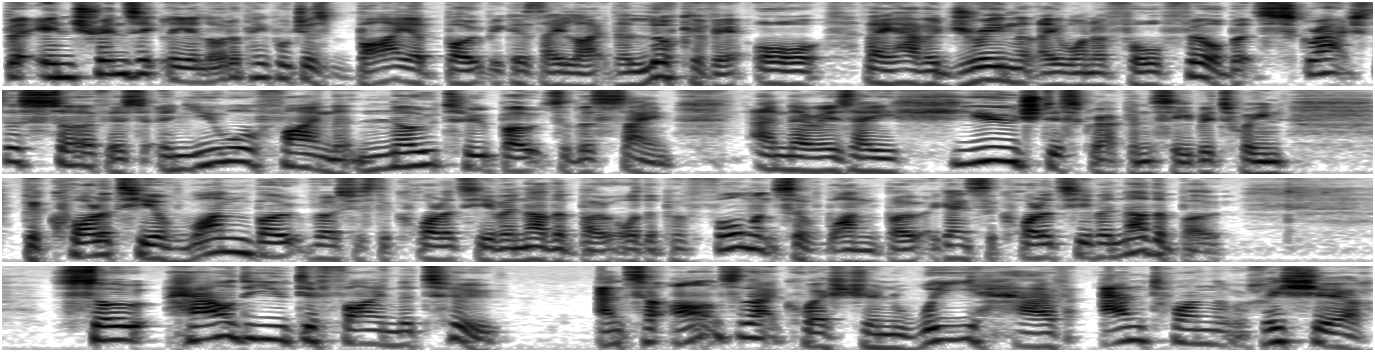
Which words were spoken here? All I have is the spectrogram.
But intrinsically, a lot of people just buy a boat because they like the look of it or they have a dream that they want to fulfill. But scratch the surface and you will find that no two boats are the same. And there is a huge discrepancy between the quality of one boat versus the quality of another boat or the performance of one boat against the quality of another boat. So, how do you define the two? And to answer that question, we have Antoine Richer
